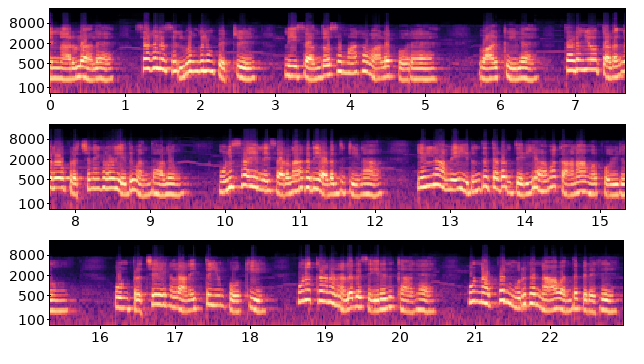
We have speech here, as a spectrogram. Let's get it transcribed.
என் அருளால சகல செல்வங்களும் பெற்று நீ சந்தோஷமாக வாழப் போற. வாழ்க்கையில தடையோ தடங்களோ பிரச்சனைகளோ எது வந்தாலும் முழுசா என்னை சரணாகதி அடைஞ்சிட்டீனா எல்லாமே இருந்த தடம் தெரியாம காணாம போயிடும். உன் பிரச்சனைகள் அனைத்தையும் போக்கி உனக்கான நல்லதை செய்யறதுக்காக உன் அப்பன் முருகன் நான் வந்த பிறகு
